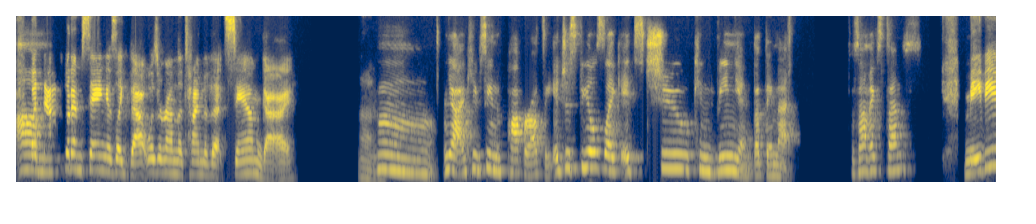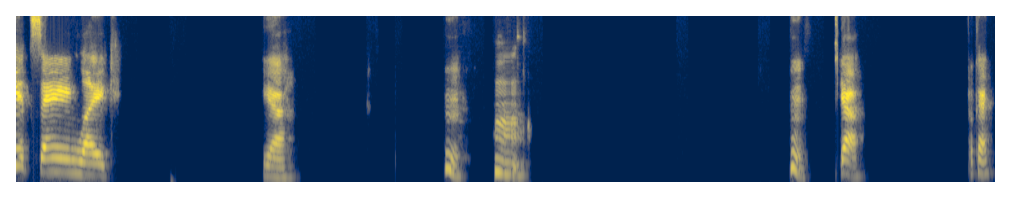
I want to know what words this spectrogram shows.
Um, but that's what I'm saying is like that was around the time of that Sam guy. Hmm. Yeah, I keep seeing the paparazzi. It just feels like it's too convenient that they met. Does that make sense? Maybe it's saying like yeah. Hmm. Hmm. Hmm. Yeah. Okay.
